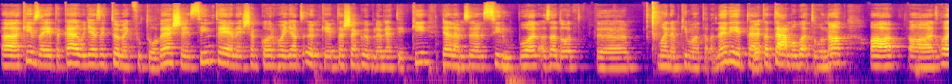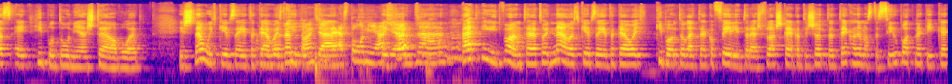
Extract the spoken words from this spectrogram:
Uh, Képzeljétek el, ugye ez egy tömegfutó verseny szintén, és akkor, hogy az önkéntesek öblögetik ki, jellemzően szirupból az adott, uh, majdnem kimondtam a nevét, tehát a támogatónak a, a, az egy hipotóniás tea volt. És nem úgy képzeljétek el, hogy kinyitják. Igen, nem. Hát így van, tehát hogy nehogy képzeljétek el, hogy kibontogatták a fél literes flaskákat és öntötték, hanem azt a szirupot nekik kell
